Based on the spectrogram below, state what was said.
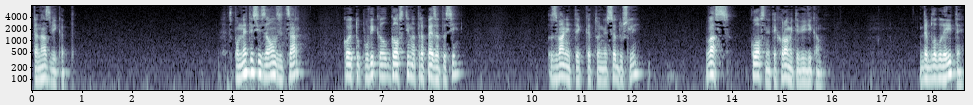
та нас викат. Спомнете си за онзи цар, който повикал гости на трапезата си, званите като не са дошли, вас, клосните, хромите ви викам. Да благодарите,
